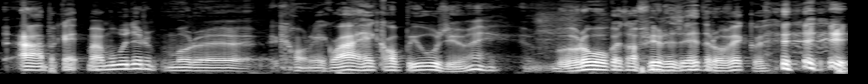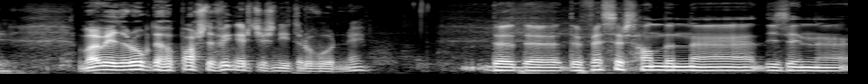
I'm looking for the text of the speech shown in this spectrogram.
heb ik mijn moeder, maar ik ga ik waar ik op Joze. Mijn vrouw ook het dat veel zeker of ik. maar we er ook de gepaste vingertjes niet ervoor. Nee. De, de, de vissershanden die zijn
